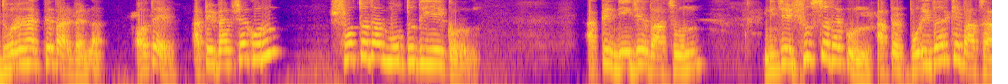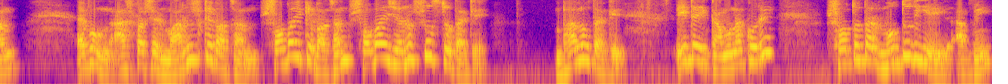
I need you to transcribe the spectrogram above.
ধরে রাখতে পারবেন না। অতএব আপনি ব্যবসা করুন সততার মধ্য দিয়েই করুন। আপনি নিজে বাঁচুন, নিজে সুস্থ থাকুন, আপনার পরিবারকে বাঁচান এবং আশপাশের মানুষকে বাঁচান, সবাইকে বাঁচান, সবাই যেন সুস্থ থাকে, ভালো থাকে। এটাই কামনা করে সততার মধ্য দিয়েই আপনি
